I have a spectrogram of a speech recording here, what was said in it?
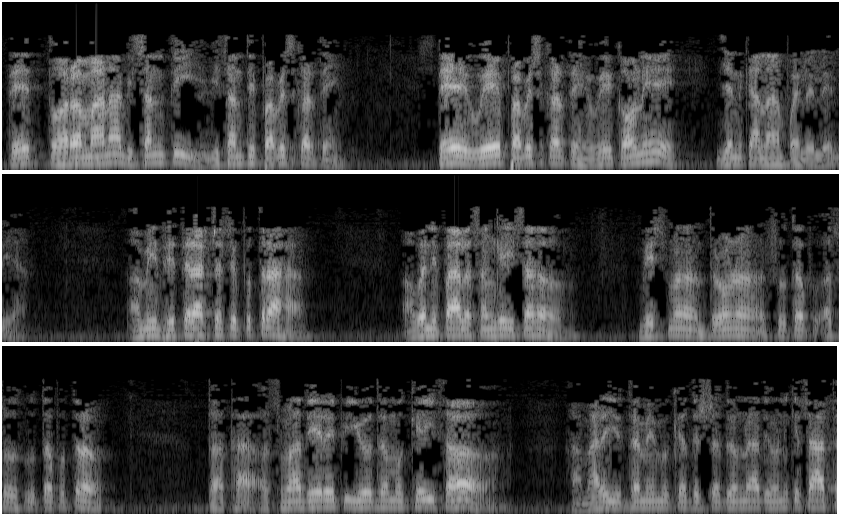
ते त्वरमाना विसंति विसंति प्रवेश करते हैं। ते वे प्रवेश करते हैं। वे कौन है? जिनका नाम पहले ले लिया। अमी धृतराष्ट्र से पुत्रा। अवनिपाल संघे सह भीष्म द्रोण सूत पुत्र तथा अस्मादेर युद्ध मुख्य ही सह। हमारे युद्ध में मुख्य दृश्य द्रोणादि उनके साथ।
